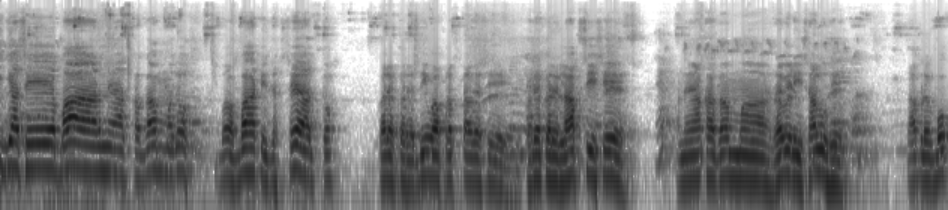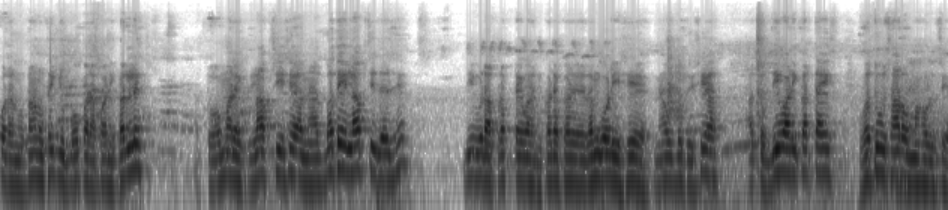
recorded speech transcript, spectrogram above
વાગી ગયા છે બાર ને આજકા ગામમાં જો બહાટી છે આજ તો. ઘરે ઘરે દીવા પ્રગટાવે છે, ઘરે ઘરે લાપસી છે અને આખા ગામમાં રવેડી ચાલુ છે. આપણે બપોરાનું ટાણું થઈ ગયું, બપોરા પાણી કરી લઈ. તો અમારે લાપસી છે અને બધે લાપસી જ છે. દીવડા પ્રગટાવ્યા ઘરે ઘરે રંગોળી છે ને આવું બધું છે. આ તો દિવાળી કરતાંય વધુ સારો માહોલ છે.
